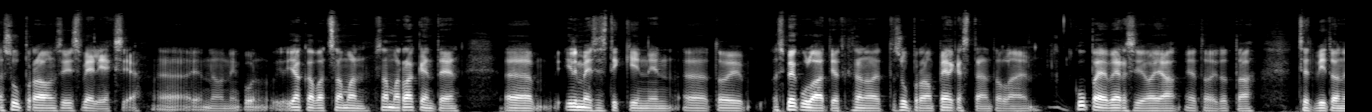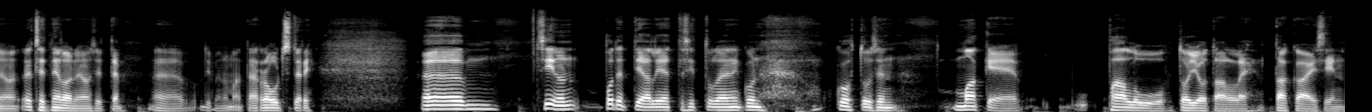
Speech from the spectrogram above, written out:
ä, Supra on siis veljeksiä. Ä, ja ne on niin kuin, jakavat saman, saman rakenteen. Ä, ilmeisestikin niin ä, toi spekulaatio, jotka sanoo, että Supra on pelkästään tuollainen kupea-versio ja, ja toi tota, Z5 on, Z4 on sitten ä, nimenomaan tämä Roadsteri. Ä, siinä on potentiaali, että sitten tulee niin kuin kohtuullisen makea paluu Toyotalle takaisin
